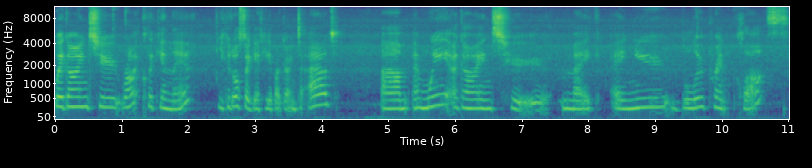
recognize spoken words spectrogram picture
We're going to right click in there. You could also get here by going to add. Um, and we are going to make a new blueprint class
